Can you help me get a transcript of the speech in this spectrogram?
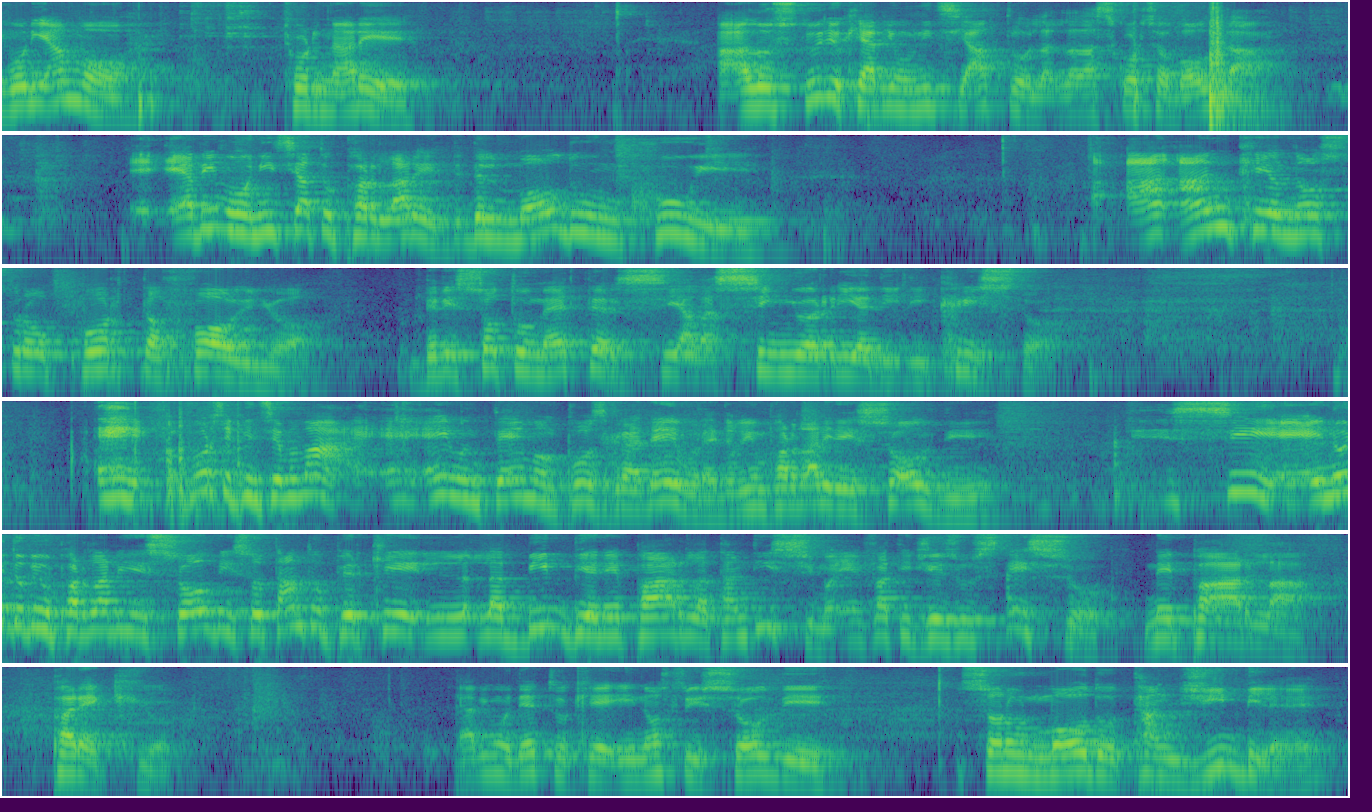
Vogliamo tornare allo studio che abbiamo iniziato la, la scorsa volta e, e abbiamo iniziato a parlare del modo in cui a, anche il nostro portafoglio deve sottomettersi alla signoria di, di Cristo. E forse pensiamo, ma è, è un tema un po' sgradevole, dobbiamo parlare dei soldi? Sì, e noi dobbiamo parlare dei soldi soltanto perché la Bibbia ne parla tantissimo e infatti Gesù stesso ne parla parecchio. E abbiamo detto che i nostri soldi sono un modo tangibile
